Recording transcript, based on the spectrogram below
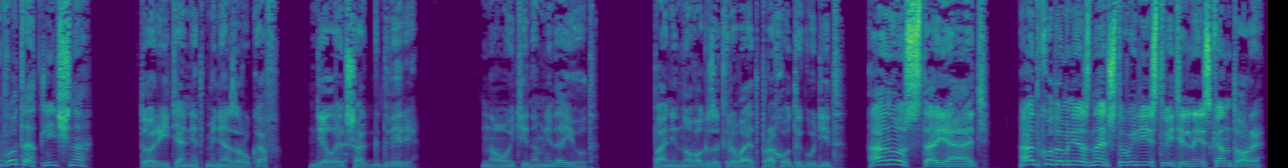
Вот и отлично. Тори тянет меня за рукав, делает шаг к двери. Но уйти нам не дают. Пани Новак закрывает проход и гудит. «А ну, стоять! Откуда мне знать, что вы действительно из конторы?»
